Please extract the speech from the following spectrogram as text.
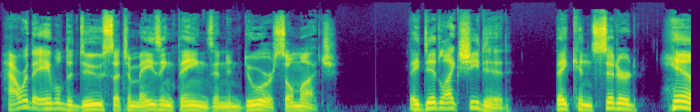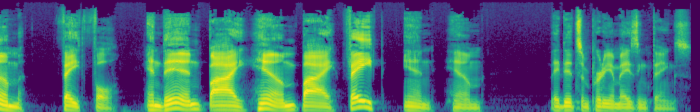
How were they able to do such amazing things and endure so much? They did like she did. They considered him faithful. And then by him, by faith in him, they did some pretty amazing things.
